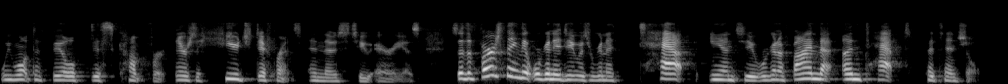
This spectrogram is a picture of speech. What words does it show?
We want to feel discomfort. There's a huge difference in those two areas. So, the first thing that we're going to do is we're going to tap into, we're going to find that untapped potential,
